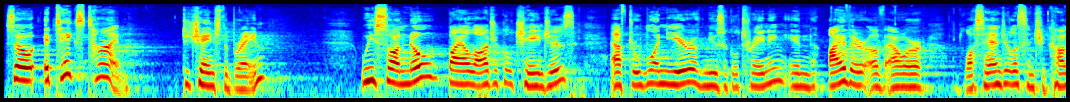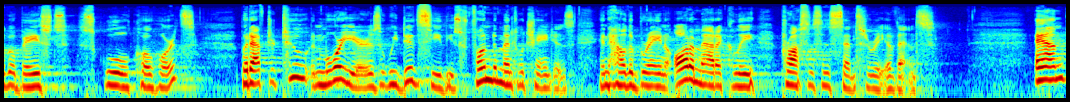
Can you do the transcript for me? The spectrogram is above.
So it takes time to change the brain. We saw no biological changes after one year of musical training in either of our Los Angeles and Chicago based school cohorts. But after two and more years, we did see these fundamental changes in how the brain automatically processes sensory events. And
